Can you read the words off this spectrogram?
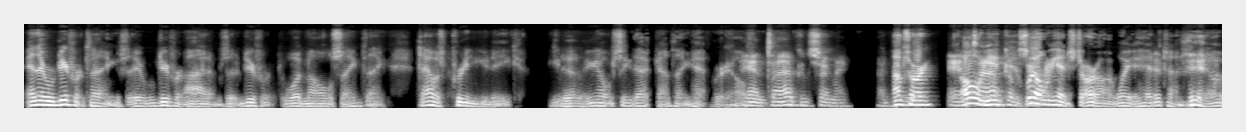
and there were different things. There were different items. That were different. It wasn't all the same thing. That was pretty unique. You, Yeah. you don't see that kind of thing happen very often. And time consuming. I'm sure. sorry. And Oh yeah. Well, we had to start on it way ahead of time. You Yeah, know,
